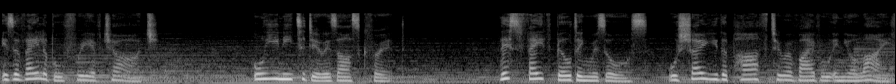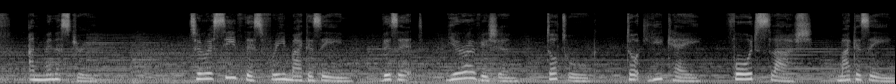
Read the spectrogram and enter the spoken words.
is available free of charge. All you need to do is ask for it. This faith building resource will show you the path to revival in your life and ministry. To receive this free magazine, visit eurovision.org.uk forward slash magazine.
